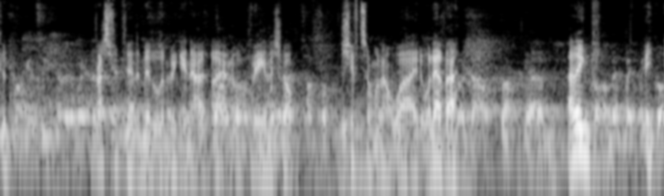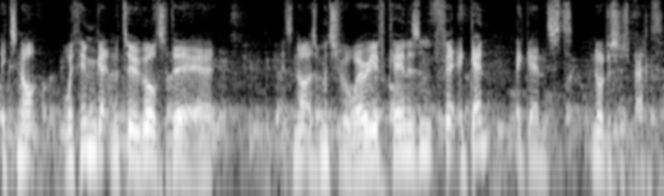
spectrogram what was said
Could Rashford through the middle and bring in, uh, I don't know, Grealish or shift someone out wide or whatever. I think it, it's not with him getting the two goals today. It's not as much of a worry if Kane isn't fit again against. No disrespect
